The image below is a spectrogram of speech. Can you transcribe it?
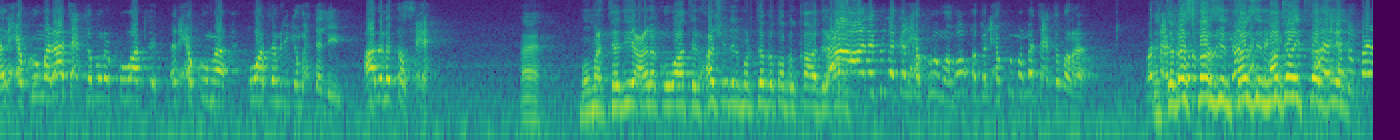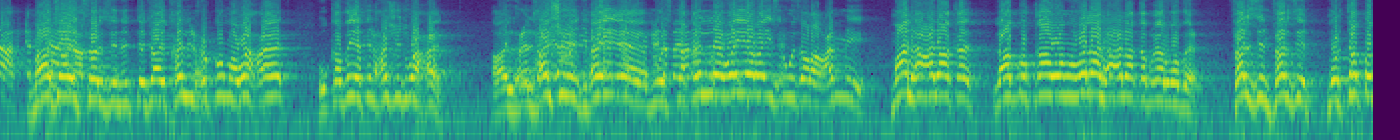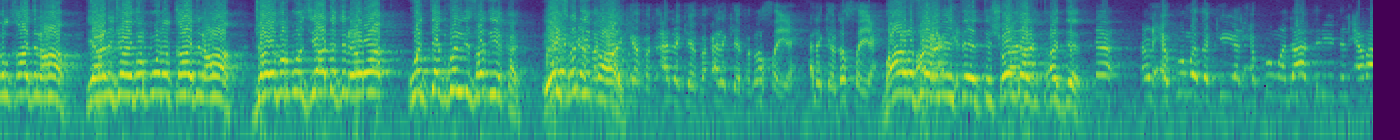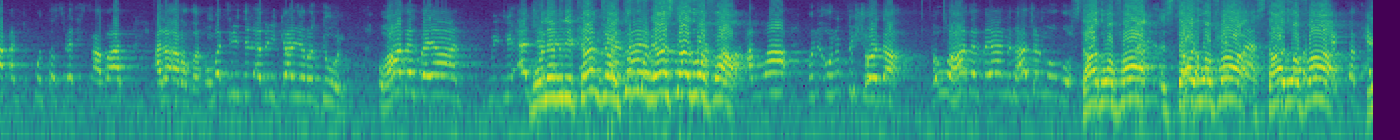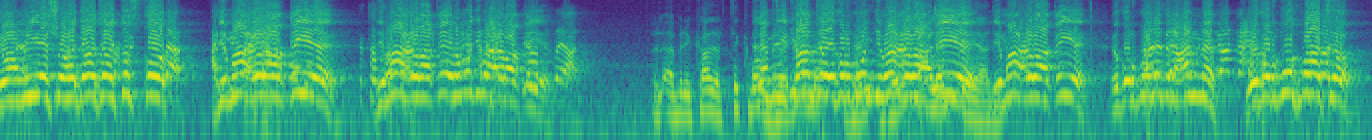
الحكومة لا تعتبر القوات الحكومة قوات الأمريكا محتلين هذا للتصحيح إيه مو معتديه على قوات الحشد المرتبطة بالقائد لا العام. أنا أقول لك الحكومة موقف الحكومة ما تعتبرها. ما أنت تعتبر بس فرزن فرزن ما جاي. تفرزن ما جاي. تفرزن أنت جاي تخلي الحكومة واحد وقضية الحشد واحد. ال- الحشد هيئه مستقلة ويا رئيس الوزراء. عمي ما لها علاقة لا بمقاومة ولا لها علاقة بغير وضع. فرزن فرزن مرتبطة بالقائد العام. يعني جاي يضربون القائد العام جاي يضربون سياده العراق وانت تقول لي صديقك اي صديقه كيفك، على هاي؟ كيفك على كيفك على كيفك لا تصيح على كيفك لا تصيح. ما أعرف هاي يعني انت أنت شلون جاي تتحدث؟ الحكومة ذكية الحكومة لا تريد العراق أن تكون تصفية حسابات على ارضه وما تريد الأمريكان يردون. وهذا البيان لأجل مو الأمريكان جاي تضرب يا أستاذ وفاء. الله ون- وننطي الشهداء. هو هذا البيان من هذا الموضوع. أستاذ وفاء أستاذ وفاء أستاذ وفاء يوميا شهداء جاي تسقط. دماء عراقية. دماء عراقية لا مو دماء عراقية؟ الأمريكان ارتكبوا الأمريكان جاي يضربون دماء عراقية. يعني. دماء عراقية. يضربون ابن عمك. ويضربوك باكر.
